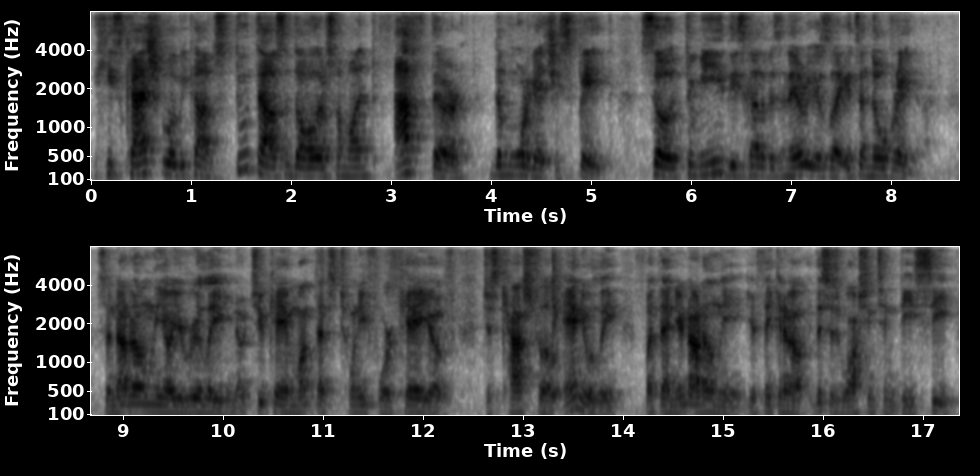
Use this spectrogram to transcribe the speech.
his cash flow becomes two thousand dollars a month after the mortgage is paid. So to me, this kind of a scenario is like it's a no-brainer. So not only are you really, you know, 2k a month, that's 24k of just cash flow annually, but then you're not only you're thinking about this is Washington D.C.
